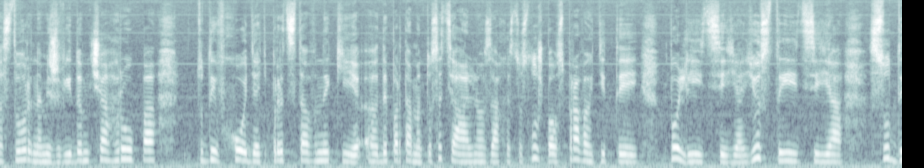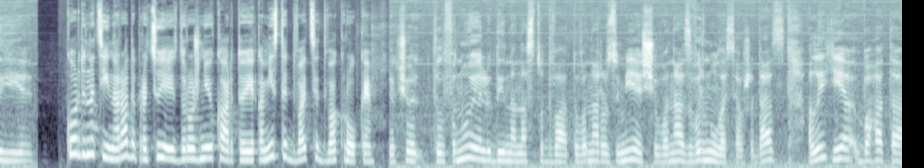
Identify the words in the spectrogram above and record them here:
е, створена міжвідомча група. Туди входять представники е, департаменту соціального захисту, служба у справах дітей, поліція, юстиція, суди. Координаційна рада працює із дорожньою картою, яка містить 22 кроки. Якщо телефонує людина на 102, то вона розуміє, що вона звернулася вже. Да? Але є багато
